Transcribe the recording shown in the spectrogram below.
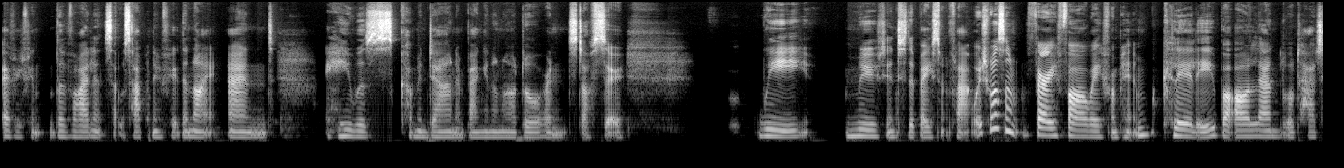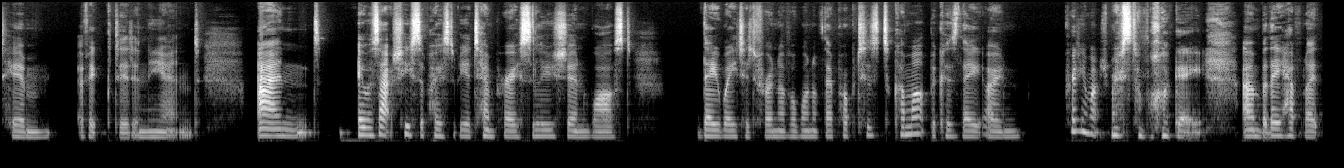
everything, the violence that was happening through the night, and he was coming down and banging on our door and stuff. So we moved into the basement flat, which wasn't very far away from him, clearly, but our landlord had him evicted in the end. And it was actually supposed to be a temporary solution whilst they waited for another one of their properties to come up because they own pretty much most of Margate. Um, but they have like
